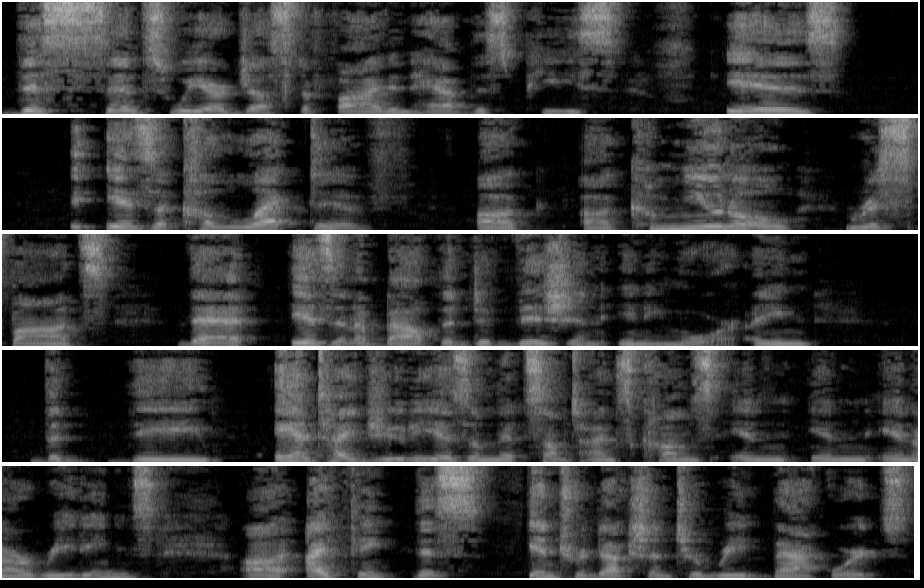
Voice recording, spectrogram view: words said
this sense we are justified and have this peace is is a collective, uh, uh, communal response that isn't about the division anymore. I mean, the the anti-Judaism that sometimes comes in in in our readings. Uh, I think this introduction to read backwards,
